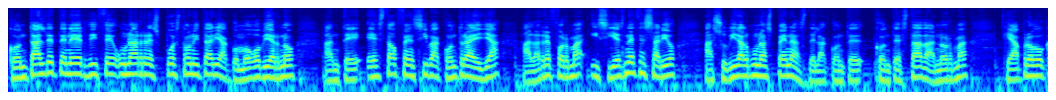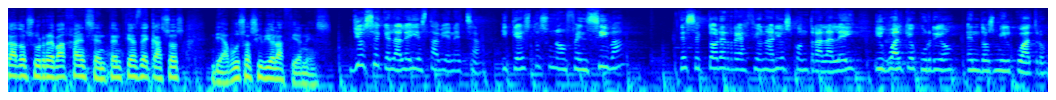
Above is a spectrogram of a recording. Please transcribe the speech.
con tal de tener, dice, una respuesta unitaria como gobierno ante esta ofensiva contra ella, a la reforma y, si es necesario, a subir algunas penas de la contestada norma que ha provocado su rebaja en sentencias de casos de abusos y violaciones. Yo sé que la ley está bien hecha y que esto es una ofensiva de sectores reaccionarios contra la ley, igual que ocurrió en 2004.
